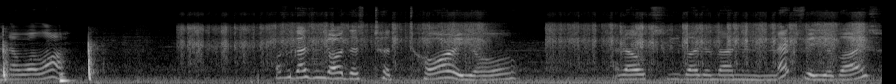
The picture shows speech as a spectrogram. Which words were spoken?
And now voila. Hope you guys enjoyed this tutorial. And I'll see you guys in the next video, guys.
